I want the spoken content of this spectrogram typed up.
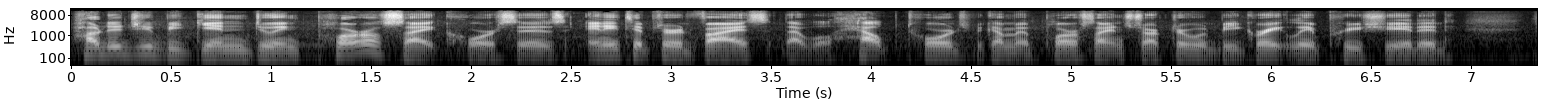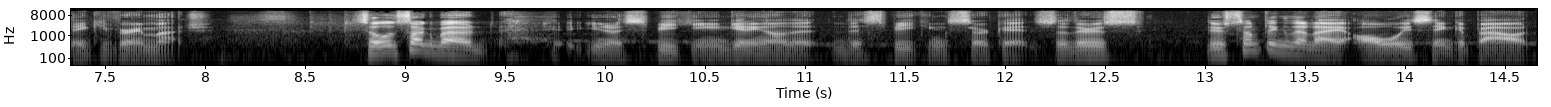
How did you begin doing Pluralsight courses? Any tips or advice that will help towards becoming a Pluralsight instructor would be greatly appreciated. Thank you very much. So let's talk about you know speaking and getting on the, the speaking circuit. So there's there's something that I always think about,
